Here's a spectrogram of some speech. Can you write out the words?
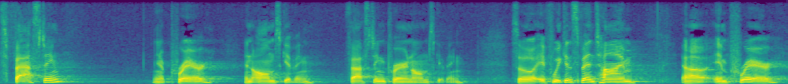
it's fasting, you know, prayer, and almsgiving. Fasting, prayer, and almsgiving. So if we can spend time uh, in prayer,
